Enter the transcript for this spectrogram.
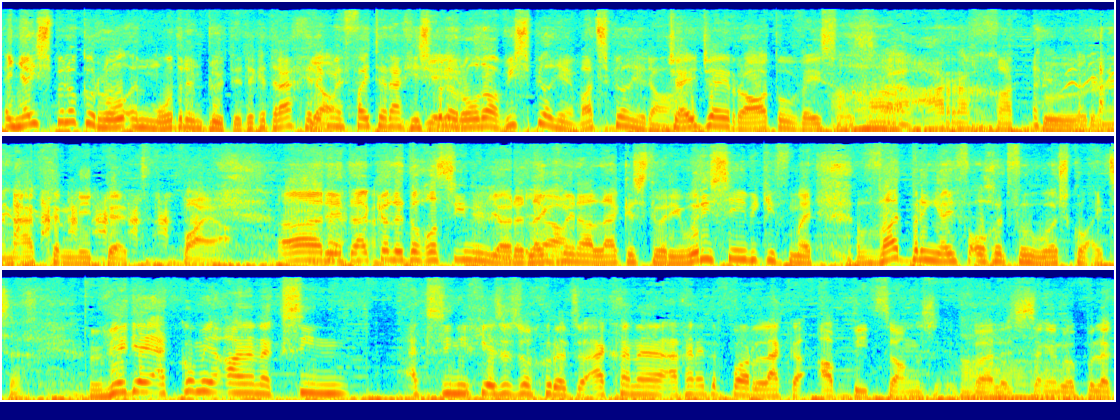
en jy speel ook 'n rol in Modern Blood. Het ek dit reg? Het Ja. ek my feite reg? Jy speel 'n Yes. rol daar. Wie speel jy? Wat speel jy daar? JJ Ratelwessels, 'n Ah. harde gatboer en ek geniet dit baie. Ah, dit ek kan dit nogal sien in jou. Dit lyk Ja. my na 'n lekker storie. Hoorie sê 'n bietjie vir my, wat bring jy vanoggend vir hoërskool uitsig? Weet jy, ek kom hier aan en ek sien ek sien die gees is so groot. So ek gaan ek gaan net 'n paar lekker upbeat songs vir hulle Ah. sing en hopelik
